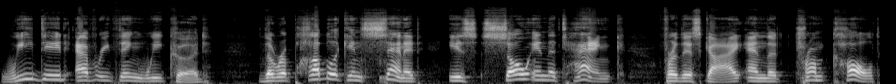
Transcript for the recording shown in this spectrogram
we did everything we could. The Republican Senate is so in the tank for this guy and the Trump cult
